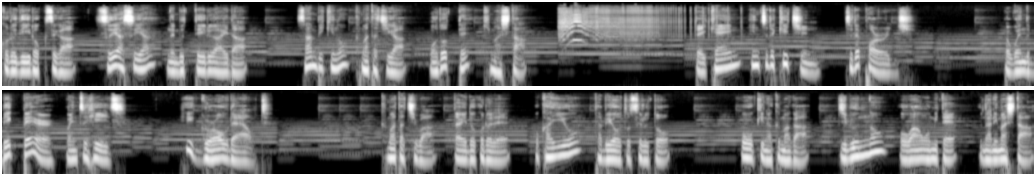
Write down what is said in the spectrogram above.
ゴルディロックスがすやすや眠っている間、3匹のクマたちが戻ってきました。They came into the kitchen to the porridge. But when the big bear went to his, he growled out. クマたちは台所でお粥を食べようとすると、大きなクマが自分のお椀を見てうなりました。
